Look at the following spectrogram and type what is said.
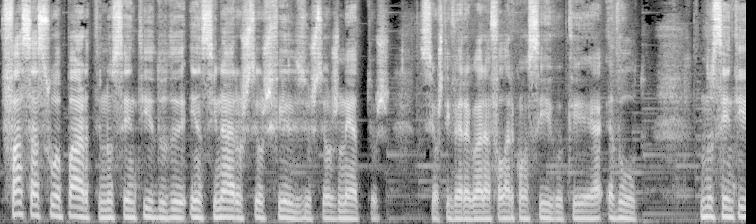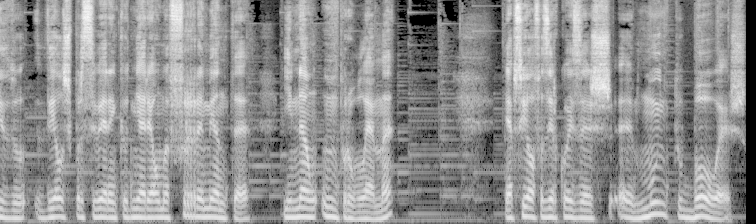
faça a sua parte no sentido de ensinar os seus filhos e os seus netos, se eu estiver agora a falar consigo que é adulto, no sentido deles perceberem que o dinheiro é uma ferramenta e não um problema. É possível fazer coisas eh, muito boas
